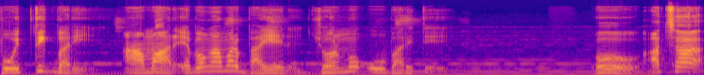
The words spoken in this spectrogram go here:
পৈতৃক বাড়ি আমার এবং আমার ভাইয়ের জন্ম ও বাড়িতে। ও আচ্ছা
